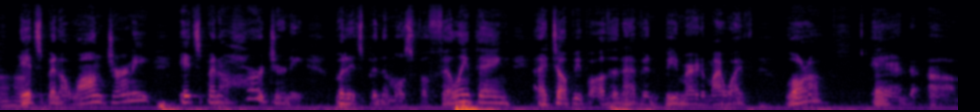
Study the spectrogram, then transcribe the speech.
Uh-huh. It's been a long journey. It's been a hard journey, but it's been the most fulfilling thing. And I tell people, other than having being married to my wife Laura, and um,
